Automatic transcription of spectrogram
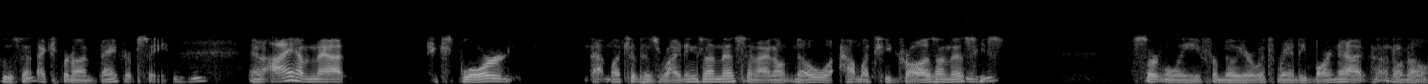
who's mm-hmm. an expert on bankruptcy, mm-hmm. and I have not explored that much of his writings on this, and I don't know how much he draws on this. Mm-hmm. He's certainly familiar with Randy Barnett. I don't know.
